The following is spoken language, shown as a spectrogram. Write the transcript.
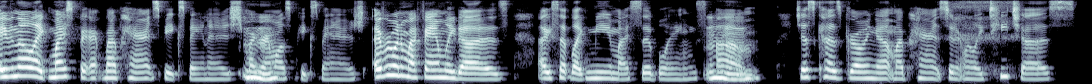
even though like my spa- my parents speak Spanish, my Mhm. grandma speaks Spanish, everyone in my family does, except like me and my siblings. Mhm. Um, just because growing up, my parents didn't really teach us.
